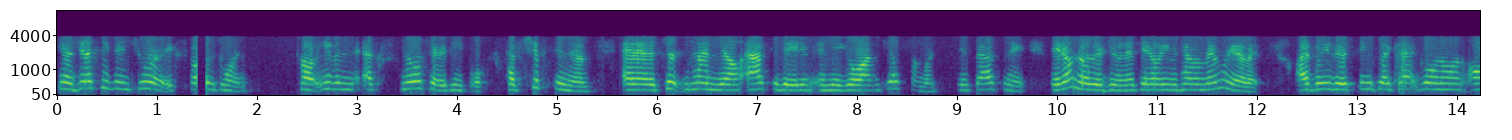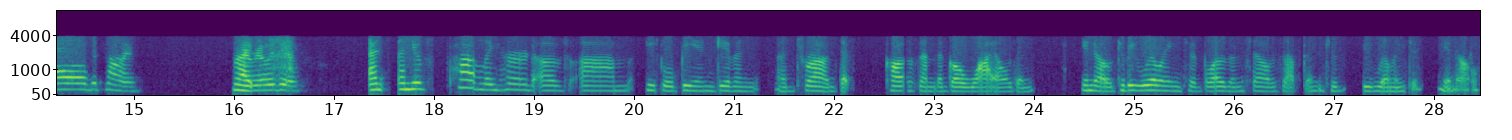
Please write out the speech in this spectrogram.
you know, Jesse Ventura exposed one. How even ex-military people have chips in them, and at a certain time they'll activate them and they go out and kill someone, they assassinate. They don't know they're doing it. They don't even have a memory of it. I believe there's things like that going on all the time. Right. I really do. And and you've probably heard of um people being given a drug that causes them to go wild and you know to be willing to blow themselves up and to be willing to you know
